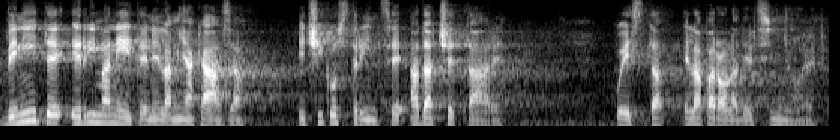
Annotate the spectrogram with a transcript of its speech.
venite e rimanete nella mia casa, e ci costrinse ad accettare. Questa è la parola del Signore.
